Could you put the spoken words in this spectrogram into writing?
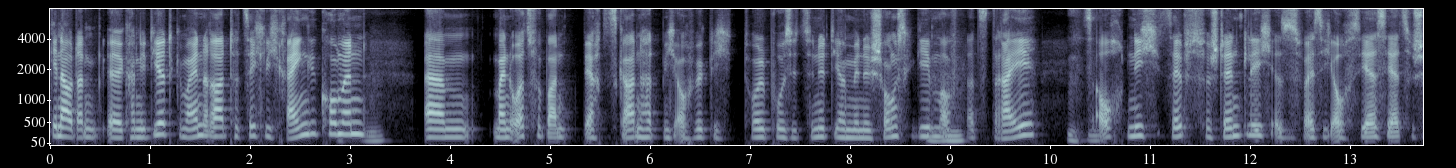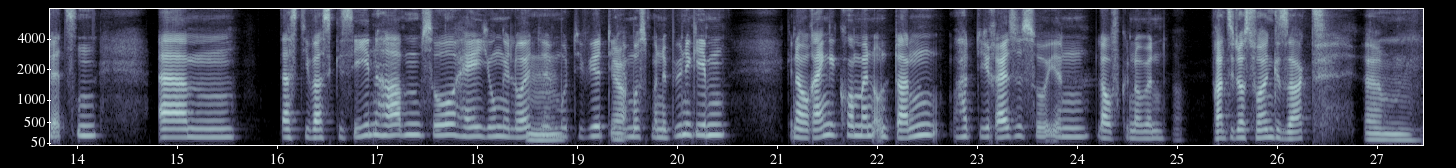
genau, dann äh, kandidiert, Gemeinderat, tatsächlich reingekommen. Mhm. Ähm, mein Ortsverband Berchtesgaden hat mich auch wirklich toll positioniert. Die haben mir eine Chance gegeben Mhm. auf Platz drei. Mhm. Ist auch nicht selbstverständlich. Also, das weiß ich auch sehr, sehr zu schätzen. Ähm, dass die was gesehen haben, so, hey, junge Leute, Mhm. motiviert, denen Ja. muss man eine Bühne geben. Genau, reingekommen und dann hat die Reise so ihren Lauf genommen. Franzi, du hast vorhin gesagt, ähm,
